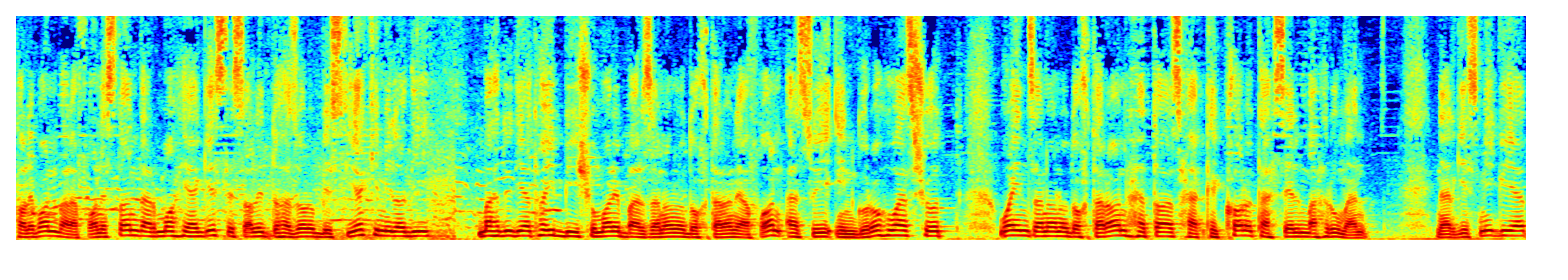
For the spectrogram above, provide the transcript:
طالبان بر افغانستان در ماه اگست سال 2021 میلادی محدودیت های بیشمار بر زنان و دختران افغان از سوی این گروه وضع شد و این زنان و دختران حتی از حق کار و تحصیل محرومند. نرگس می‌گوید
